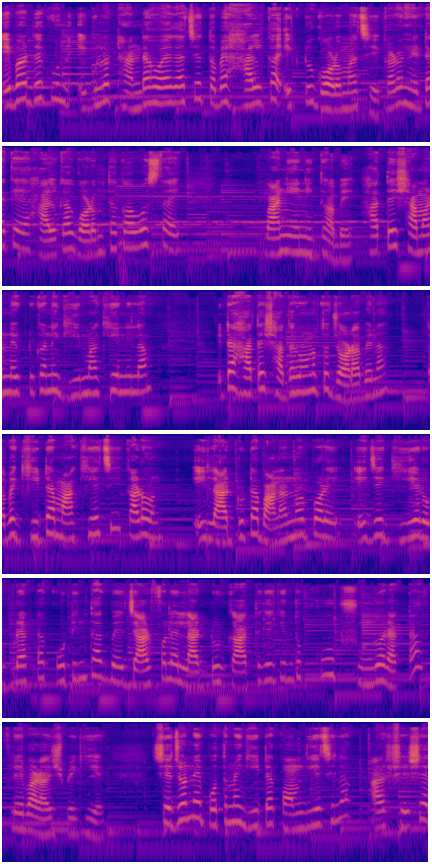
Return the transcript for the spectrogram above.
এবার দেখুন, এগুলো ঠান্ডা হয়ে গেছে, তবে হালকা একটু গরম আছে, কারণ এটাকে হালকা গরম থাকা অবস্থায় বানিয়ে নিতে হবে। হাতে সামান্য একটুখানি ঘি মাখিয়ে নিলাম। এটা হাতে সাধারণত জড়াবে না। তবে ঘিটা মাখিয়েছি কারণ এই লাড্ডুটা বানানোর পরে এই যে ঘিয়ের ওপরে একটা কোটিং থাকবে, যার ফলে লাড্ডুর গা থেকে কিন্তু খুব সুন্দর একটা ফ্লেভার আসবে ঘিয়ের। সেজন্যই প্রথমে ঘিটা কম দিয়েছিলাম আর শেষে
